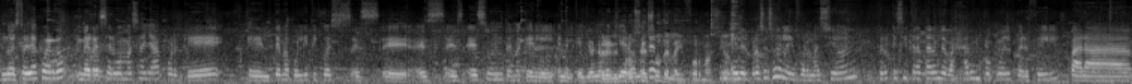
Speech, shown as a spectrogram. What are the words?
no estoy de acuerdo, me reservo más allá porque el tema político es, es, eh, es, es- es un tema que el- en el que yo no pero me en el quiero proceso meter. de la información. En el proceso de la información, creo que sí trataron de bajar un poco el perfil para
